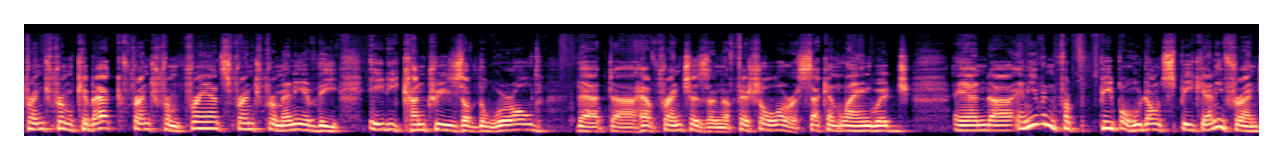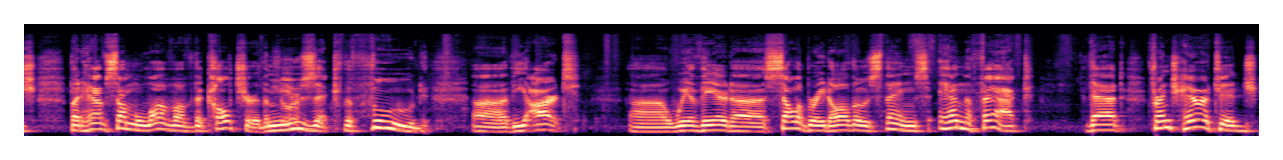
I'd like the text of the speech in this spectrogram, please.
French from Quebec, French from France, French from any of the 80 countries of the world that uh, have French as an official or a second language. And, uh, and even for people who don't speak any French, but have some love of the culture, the music, the food, uh, the art, uh, we're there to celebrate all those things and the fact that French heritage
